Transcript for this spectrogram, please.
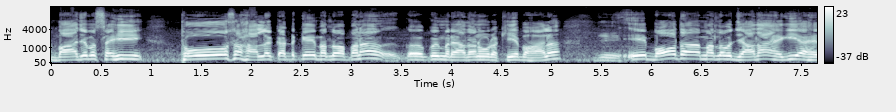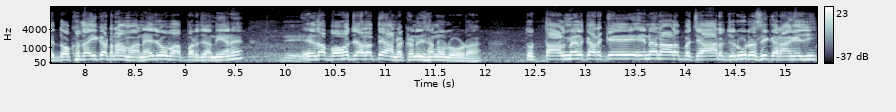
ਵਾਜਬ ਸਹੀ ਠੋਸ ਹੱਲ ਕੱਢ ਕੇ ਮਤਲਬ ਆਪਾਂ ਨਾ ਕੋਈ ਮਰਿਆਦਾ ਨੂੰ ਰੱਖੀਏ ਬਹਾਲ। ਜੀ। ਇਹ ਬਹੁਤ ਮਤਲਬ ਜ਼ਿਆਦਾ ਹੈਗੀ ਆ ਇਹ ਦੁਖਦਾਈ ਘਟਨਾਵਾਂ ਨੇ ਜੋ ਵਾਪਰ ਜਾਂਦੀਆਂ ਨੇ। ਇਹਦਾ ਬਹੁਤ ਜ਼ਿਆਦਾ ਧਿਆਨ ਰੱਖਣ ਦੀ ਸਾਨੂੰ ਲੋੜ ਆ। ਤੋ ਤਾਲਮੇਲ ਕਰਕੇ ਇਹਨਾਂ ਨਾਲ ਵਿਚਾਰ ਜ਼ਰੂਰ ਅਸੀਂ ਕਰਾਂਗੇ ਜੀ।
